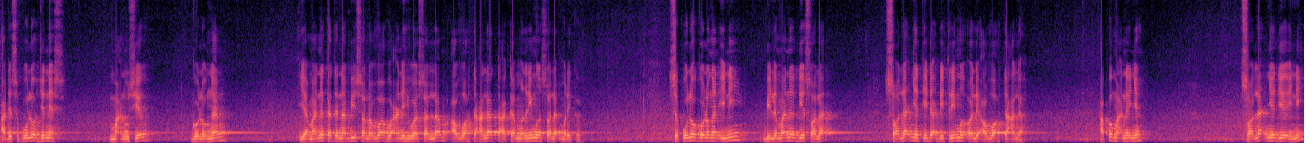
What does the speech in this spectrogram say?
Ada sepuluh jenis manusia golongan yang mana kata Nabi sallallahu alaihi wasallam Allah taala tak akan menerima solat mereka. Sepuluh golongan ini bila mana dia solat solatnya tidak diterima oleh Allah taala. Apa maknanya? Solatnya dia ini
